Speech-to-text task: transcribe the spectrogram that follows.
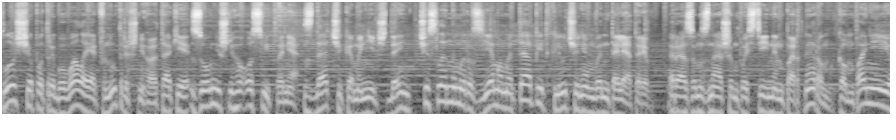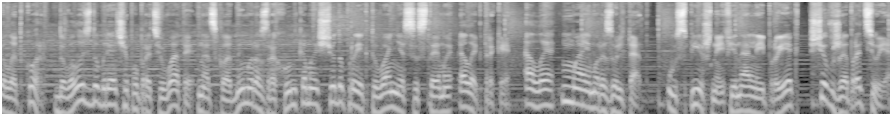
Площа потребувала як внутрішнього, так і зовнішнього освітлення з датчиками ніч-день, численними роз'ємами та підключенням вентиляторів. Разом з нашим постійним партнером, компанією Леткор, довелось добряче попрацювати над складними розрахунками щодо проєктування системи електрики, але маємо результат успішний фінальний проєкт, що вже працює.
